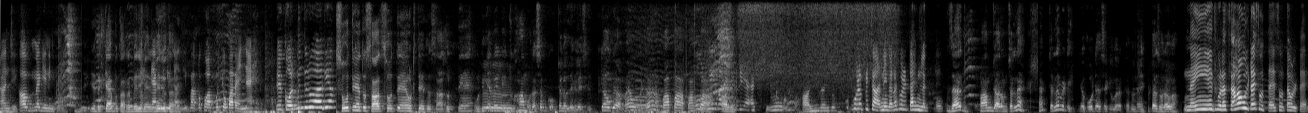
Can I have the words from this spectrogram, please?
हाँ जी। अब मैं गेनिंग करूँ ये देख कैब उतार रहा मेरी मेरी, मेरी उतार रहा पापा को आपको टोपा पहनना है। एक और बंदरू आ गया। सोते हैं तो साथ सोते हैं उठते हैं तो साथ उठते हैं। उठ गया हम्म। बेटी जुकाम हो रहा है सबको। शक्ल देख ले इसकी क्या हो गया? मैं हूँ बेटा। पापा पापा। आ जा आ ही नहीं तो थोड़ा पिचाने का ना थोड़ा टाइम लगता है। जैद फार्म जा रहा हूँ। चलने हैं? चलने बेटी। ये होट ऐसे क्यों कर रखा है तूने? उल्टा सो रहा होगा। नहीं ये थोड़ा सा हाँ उल्टा ही सोता है सोता उल्टा है।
